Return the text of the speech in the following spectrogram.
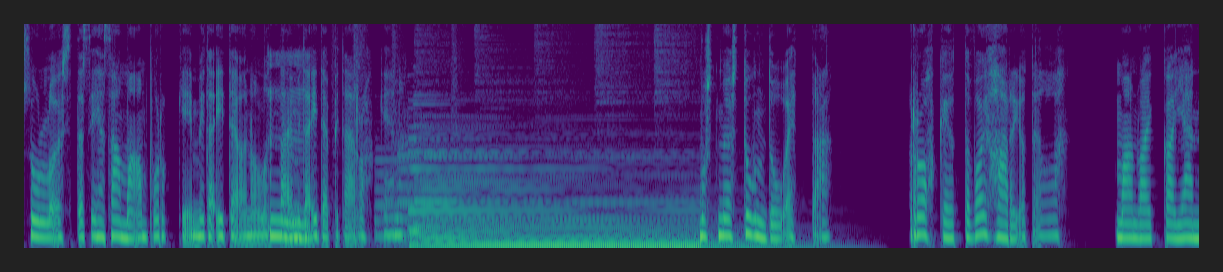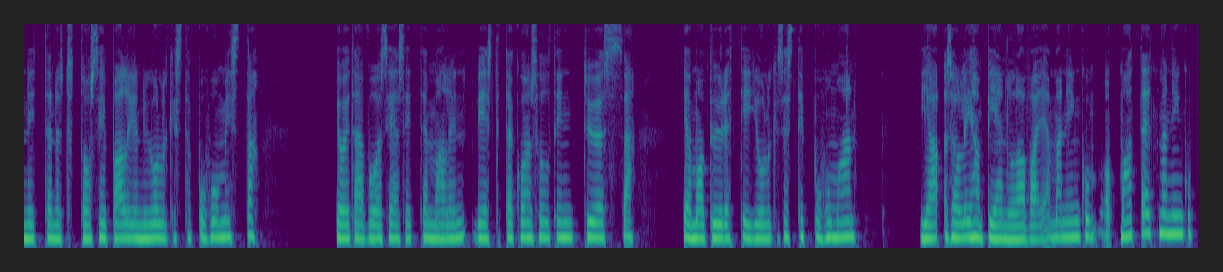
sulloisi sitä siihen samaan purkkiin, mitä itse on ollut tai Mm. mitä itse pitää rohkeana. Musta myös tuntuu, että rohkeutta voi harjoitella. Mä oon vaikka jännittänyt tosi paljon julkista puhumista. Joitain vuosia sitten mä olin viestintäkonsultin työssä ja mua pyydettiin julkisesti puhumaan. Ja se oli ihan pieni lava ja mä, niinku, mä ajattelin, että mä niinku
